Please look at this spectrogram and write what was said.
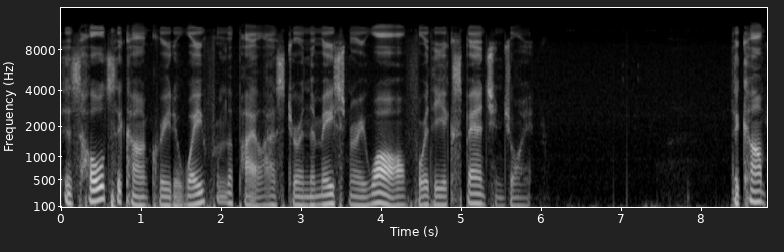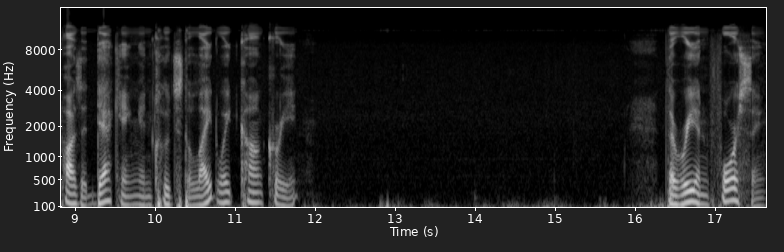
This holds the concrete away from the pilaster and the masonry wall for the expansion joint. The composite decking includes the lightweight concrete, the reinforcing,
